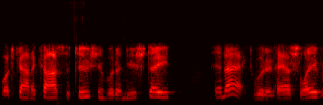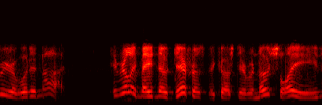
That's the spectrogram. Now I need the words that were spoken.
What kind of constitution would a new state enact? Would it have slavery or would it not? It really made no difference because there were no slaves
